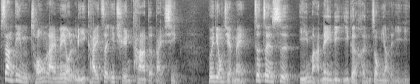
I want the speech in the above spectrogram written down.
上帝从来没有离开这一群他的百姓。各位弟兄姐妹，这正是以马内利一个很重要的意义。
